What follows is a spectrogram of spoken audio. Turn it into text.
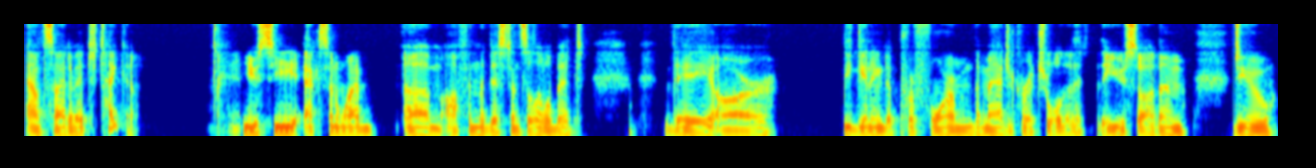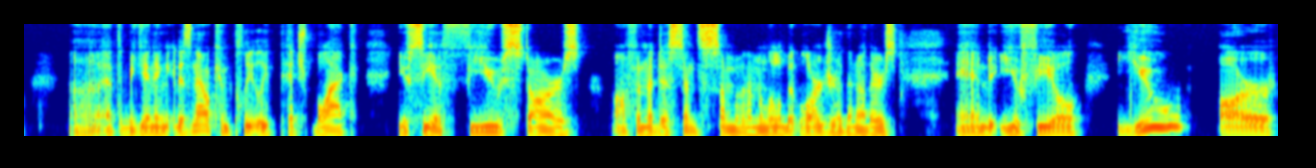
outside of it. Tycho, you see X and Y um, off in the distance a little bit. They are beginning to perform the magic ritual that, that you saw them do uh, at the beginning. It is now completely pitch black. You see a few stars off in the distance, some of them a little bit larger than others. And you feel you are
